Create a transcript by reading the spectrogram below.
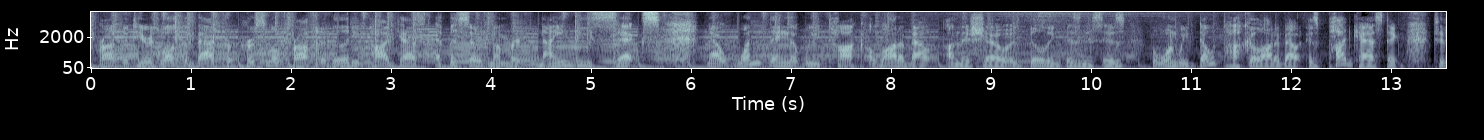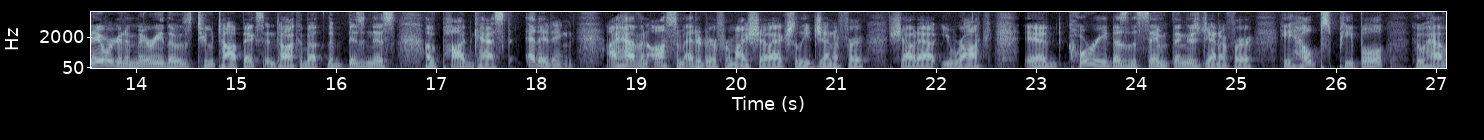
profiteers. Welcome back for Personal Profitability Podcast, episode number 96. Now, one thing that we talk a lot about on this show is building businesses, but one we don't talk a lot about is podcasting. Today, we're going to marry those two topics and talk about the business of podcast editing. I have an awesome editor for my show, actually, Jennifer. Shout out, you rock. And Corey does the same thing as Jennifer. He helps people who have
